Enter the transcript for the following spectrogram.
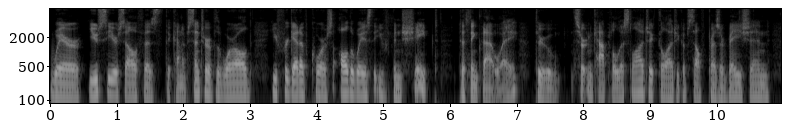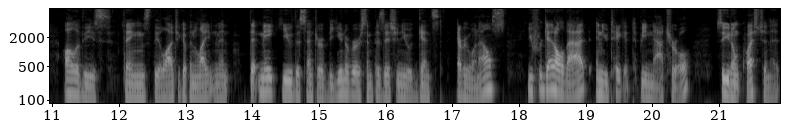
where you see yourself as the kind of center of the world. You forget, of course, all the ways that you've been shaped to think that way through certain capitalist logic, the logic of self preservation, all of these things, the logic of enlightenment. that make you the center of the universe and position you against everyone else. You forget all that and you take it to be natural, so you don't question it.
